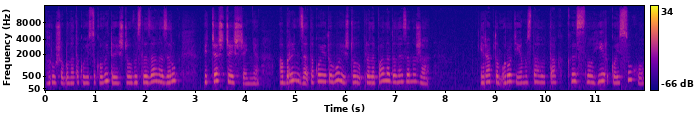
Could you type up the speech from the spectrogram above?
Груша була такою соковитою, що вислизала за рук під час чищення, а бринза такою тугою, що прилипала до леза ножа. І раптом у роті йому стало так кисло, гірко і сухо,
